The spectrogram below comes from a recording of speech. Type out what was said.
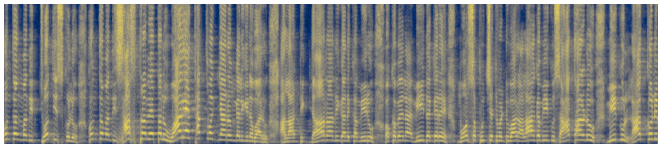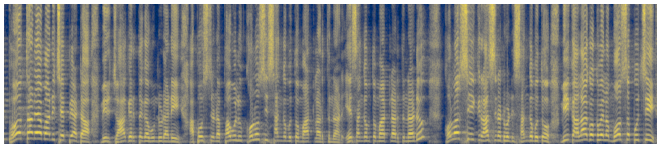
కొంతమంది జ్యోతిష్కులు కొంతమంది శాస్త్రవేత్తలు వారే తత్వ జ్ఞానం కలిగిన వారు. అలాంటి జ్ఞానాన్ని గనుక మీరు ఒకవేళ మీ దగ్గరే మోసపుచ్చేటువంటి వారు అలాగ మీకు సాతానుడు మీకు లాక్కొని పోతాడేమో అని చెప్పాట మీరు జాగ్రత్తగా ఉండుడని అపోస్తున్న పౌలు కొలోసి సంఘముతో మాట్లాడుతున్నాడు. ఏ సంఘంతో మాట్లాడుతున్నాడు? కొలోసికి రాసినటువంటి సంఘముతో. మీకు అలాగ ఒకవేళ మోసపుచ్చి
